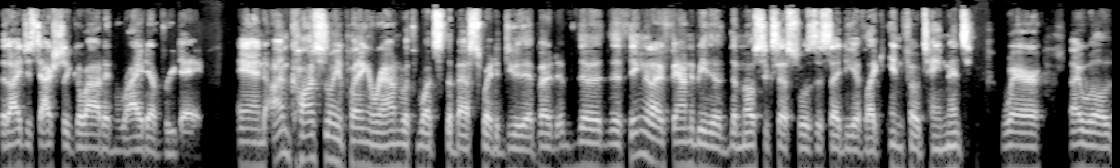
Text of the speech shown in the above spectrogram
that I just actually go out and write every day. And i'm constantly playing around with what's the best way to do that. But the the thing that i found to be the, the most successful is this idea of like infotainment where I will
